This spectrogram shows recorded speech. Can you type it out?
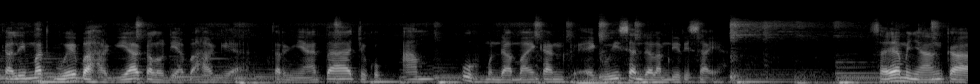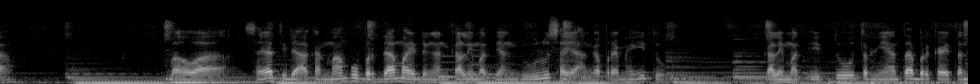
Kalimat gue bahagia kalau dia bahagia ternyata cukup ampuh mendamaikan keegoisan dalam diri saya. Saya menyangka bahwa saya tidak akan mampu berdamai dengan kalimat yang dulu saya anggap remeh itu. Kalimat itu ternyata berkaitan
